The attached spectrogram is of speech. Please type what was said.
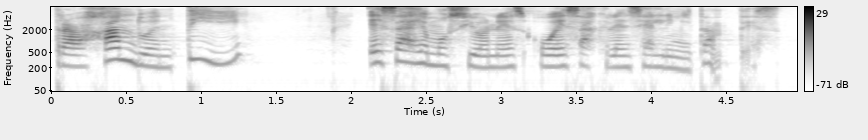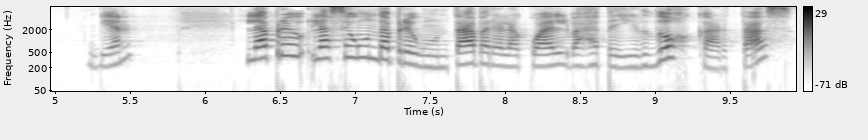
trabajando en ti esas emociones o esas creencias limitantes. Bien, la, la segunda pregunta para la cual vas a pedir dos cartas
